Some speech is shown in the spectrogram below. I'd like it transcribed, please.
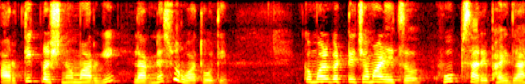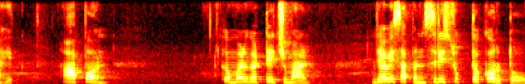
आर्थिक प्रश्न मार्गी लागण्यास सुरुवात होते. कमळगट्टेच्या माळेचं खूप सारे फायदे आहेत. आपण कमळगट्टेची माळ ज्यावेळेस आपण श्रीसुक्त करतो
